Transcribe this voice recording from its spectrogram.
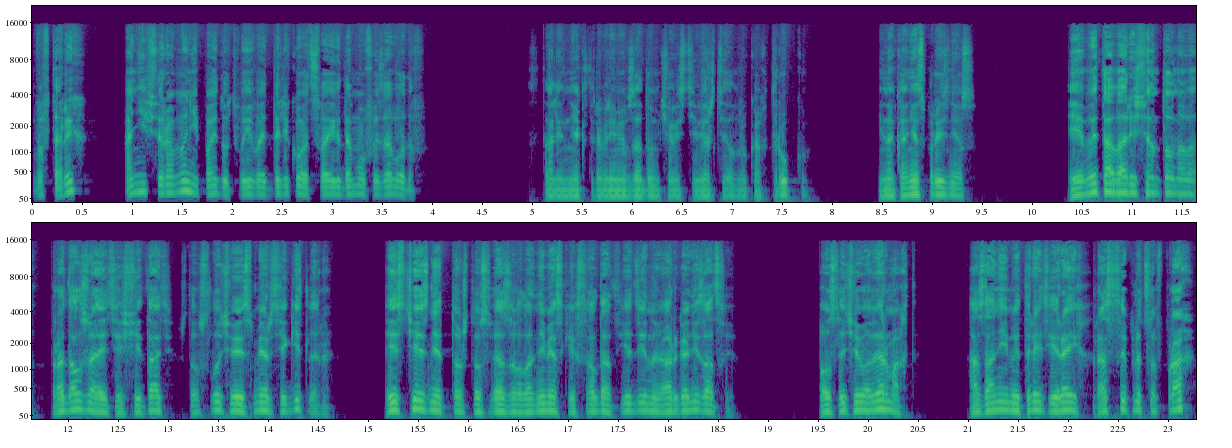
Во-вторых, они все равно не пойдут воевать далеко от своих домов и заводов. Сталин некоторое время в задумчивости вертел в руках трубку и, наконец, произнес. «И вы, товарищ Антонова, продолжаете считать, что в случае смерти Гитлера исчезнет то, что связывало немецких солдат в единую организацию, после чего вермахт, а за ним и Третий Рейх рассыплются в прах?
